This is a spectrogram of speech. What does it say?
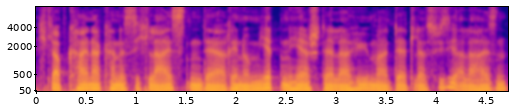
ich glaube, keiner kann es sich leisten, der renommierten Hersteller, Hümer, Deadlifts, wie sie alle heißen,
